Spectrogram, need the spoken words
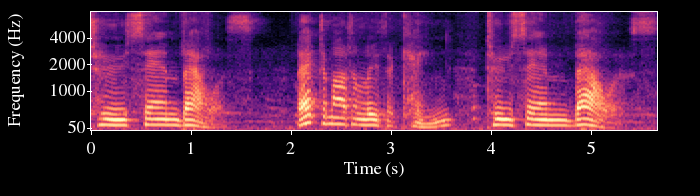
to Sam Bowers, back to Martin Luther King to Sam Bowers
